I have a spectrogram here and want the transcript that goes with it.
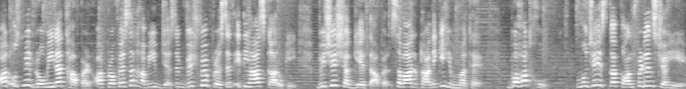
और उसमें रोमीला थापड़ और प्रोफेसर हबीब जैसे विश्व प्रसिद्ध इतिहासकारों की विशेषज्ञता पर सवाल उठाने की हिम्मत है। बहुत खूब। मुझे इसका कॉन्फिडेंस चाहिए।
